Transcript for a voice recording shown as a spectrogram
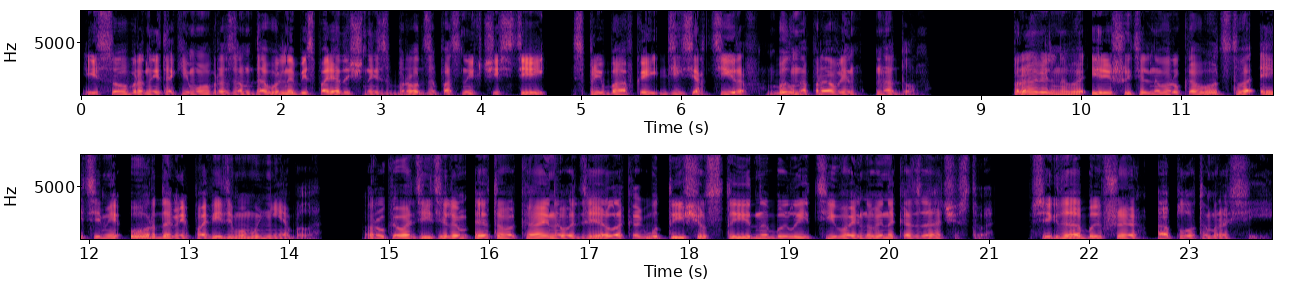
и собранный таким образом довольно беспорядочный сброд запасных частей с прибавкой дезертиров был направлен на Дон. Правильного и решительного руководства этими ордами, по-видимому, не было. Руководителям этого кайного дела как будто еще стыдно было идти войной на казачество, всегда бывшее оплотом России.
